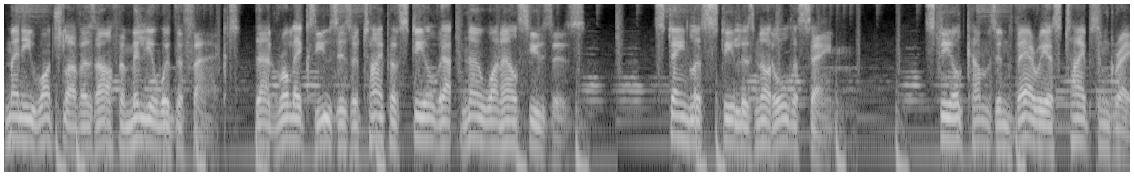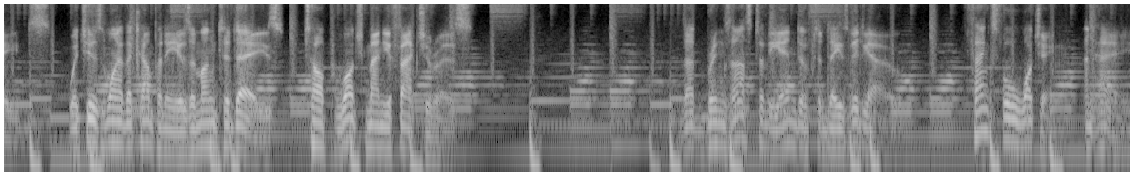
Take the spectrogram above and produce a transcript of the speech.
Many watch lovers are familiar with the fact that Rolex uses a type of steel that no one else uses. Stainless steel is not all the same. Steel comes in various types and grades, which is why the company is among today's top watch manufacturers. That brings us to the end of today's video. Thanks for watching, and hey,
